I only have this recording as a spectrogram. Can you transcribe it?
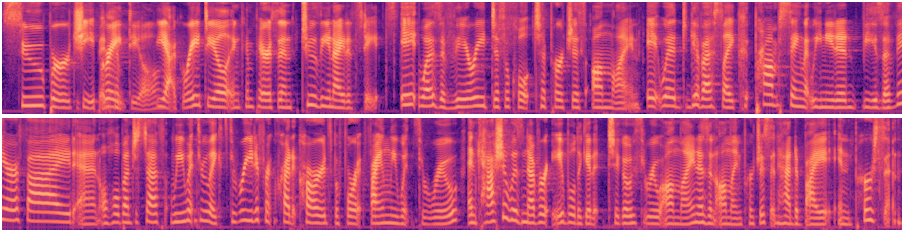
super cheap. Great deal. Yeah, great deal in comparison to the United States. It was very difficult to purchase online. It would give us like prompts saying that we needed Visa verified and a whole bunch of stuff. We went through like three different credit cards before it finally went through, and Kasha was never able to get it to go through online as an online purchase and had to buy it in person.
